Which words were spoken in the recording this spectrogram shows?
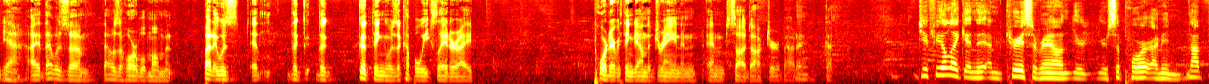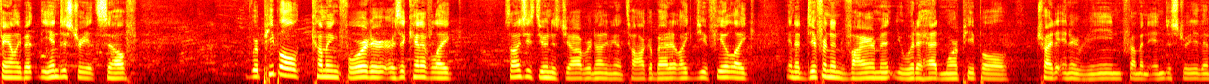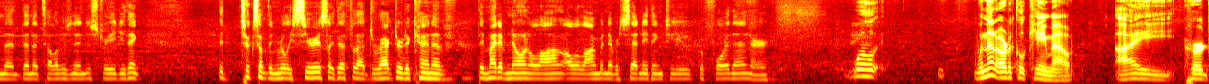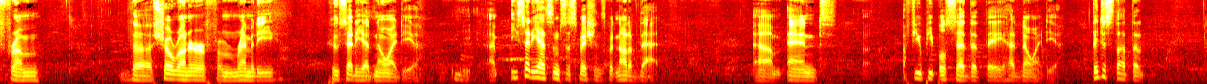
Yeah, I, that was um, that was a horrible moment. But it was it, the the good thing was a couple weeks later I poured everything down the drain and, and saw a doctor about it. Got, do you feel like, and I'm curious around your, your support, I mean, not family, but the industry itself, were people coming forward, or, or is it kind of like, as long as he's doing his job, we're not even going to talk about it? Like, do you feel like in a different environment, you would have had more people try to intervene from an industry than the, than a television industry? Do you think it took something really serious like that for that director to kind of they might have known along all along but never said anything to you before then or well when that article came out i heard from the showrunner from remedy who said he had no idea he said he had some suspicions but not of that um, and a few people said that they had no idea they just thought that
